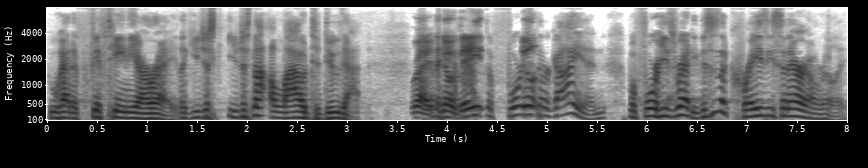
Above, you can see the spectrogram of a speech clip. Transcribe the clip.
who had a 15 ERA. Like you just you're just not allowed to do that. right. They No, have they to force their guy in before he's ready. This is a crazy scenario, really.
